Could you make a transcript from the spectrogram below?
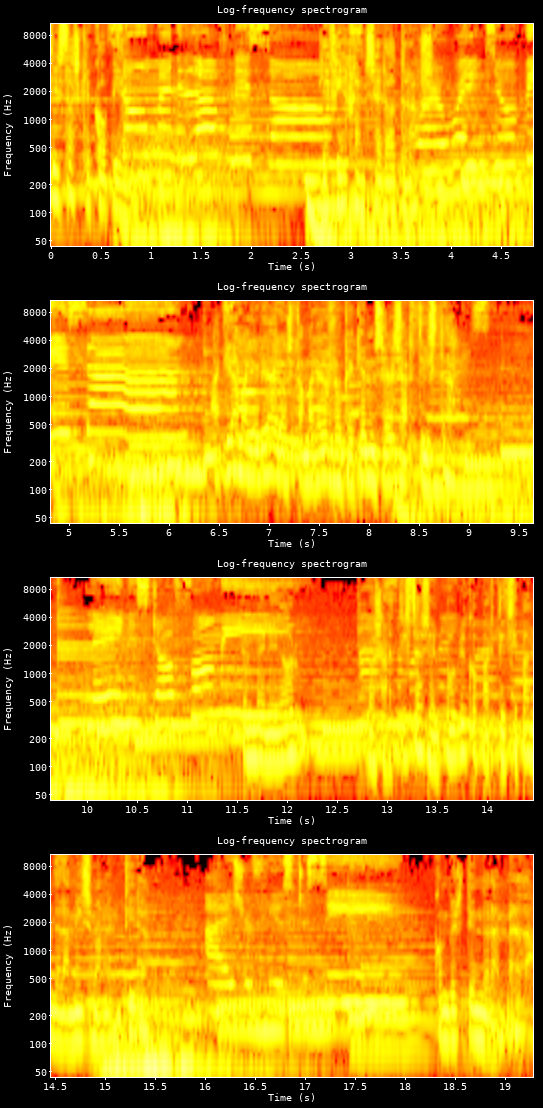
Artistas que copian, que fingen ser otros. Aquí la mayoría de los camareros lo que quieren ser es artista. En Benidorm, los artistas y el público participan de la misma mentira, convirtiéndola en verdad.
